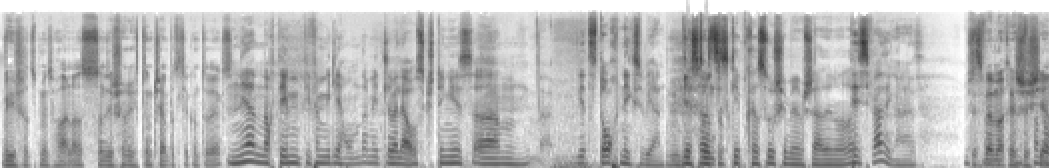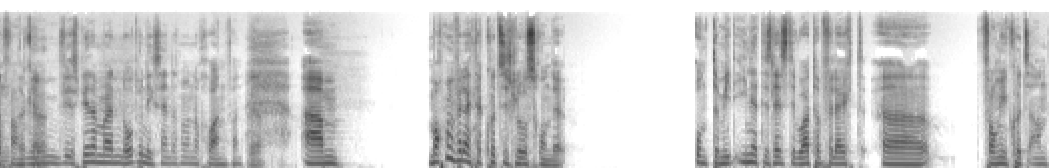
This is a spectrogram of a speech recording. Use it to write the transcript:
Wie schaut es mit Horn aus? Sind die schon Richtung Champions League unterwegs? Ja, nachdem die Familie Honda mittlerweile ausgestiegen ist, ähm, wird es doch nichts werden. Das heißt, es gibt kein Sushi mehr im Stadion, oder? Das weiß ich gar nicht. Das, werden wir recherchieren. Okay. Es wird einmal notwendig sein, dass wir nach Horn fahren. Ja. Ähm, machen wir vielleicht eine kurze Schlussrunde. Und damit ich nicht das letzte Wort habe, vielleicht äh, fange ich kurz an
